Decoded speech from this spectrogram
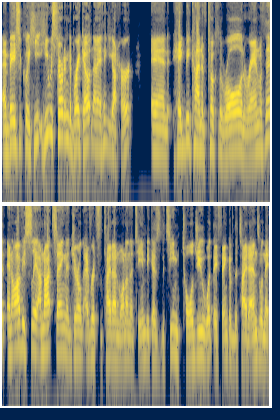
and basically he he was starting to break out, and then I think he got hurt. And Higbee kind of took the role and ran with it. And obviously, I'm not saying that Gerald Everett's the tight end one on the team because the team told you what they think of the tight ends when they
